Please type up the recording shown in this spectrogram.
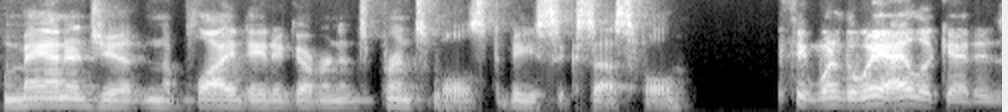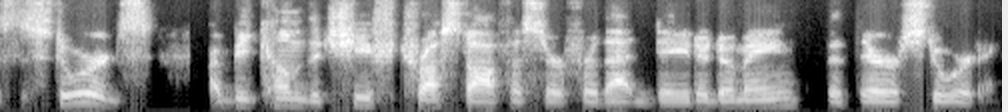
manage it and apply data governance principles to be successful i think one of the way i look at it is the stewards become the chief trust officer for that data domain that they're stewarding,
